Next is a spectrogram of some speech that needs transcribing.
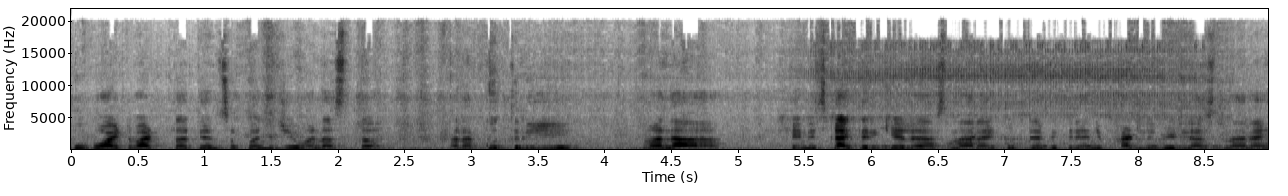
खूप वाईट वाटतं त्यांचं पण जीवन असतं. आता कुत्री म्हणा ह्यानीच काहीतरी केलं असणार आहे कुत्र्या बित्र्याने फाडलं बिडलं असणार आहे.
